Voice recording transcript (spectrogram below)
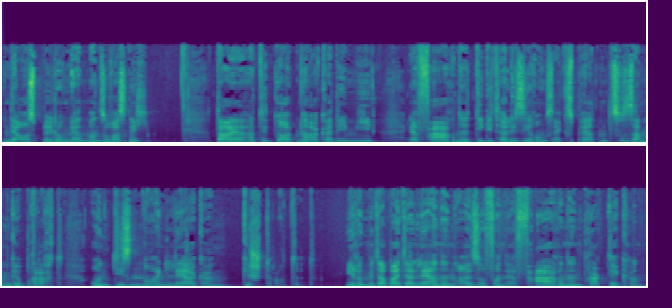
In der Ausbildung lernt man sowas nicht. Daher hat die Deubner Akademie erfahrene Digitalisierungsexperten zusammengebracht und diesen neuen Lehrgang gestartet. Ihre Mitarbeiter lernen also von erfahrenen Praktikern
